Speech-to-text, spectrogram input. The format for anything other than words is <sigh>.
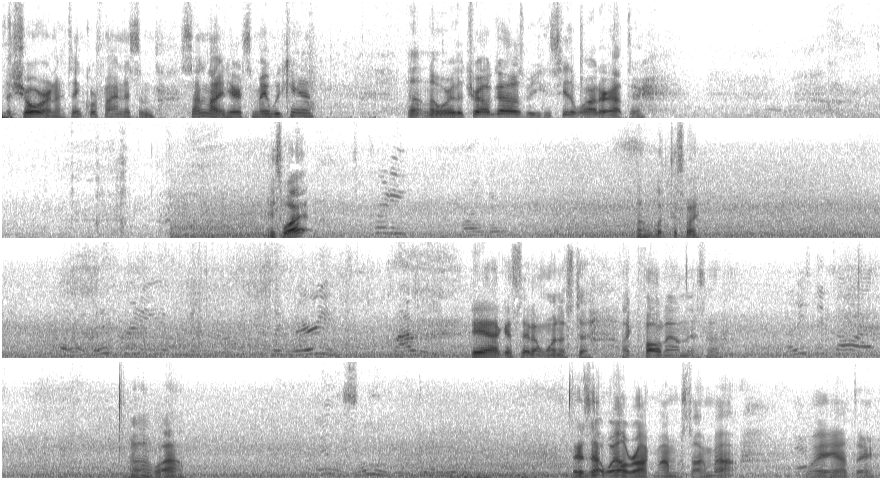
the shore, and I think we're finding some sunlight here, so maybe we can. I don't know where the trail goes, but you can see the water out there. It's what? It's pretty. Oh, look this way. But it is pretty. It's like very cloudy. Yeah, I guess they don't want us to like fall down this, huh? At least they saw it. Oh wow. Maybe someone would get it. There's that whale rock mom was talking about. Way out there.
